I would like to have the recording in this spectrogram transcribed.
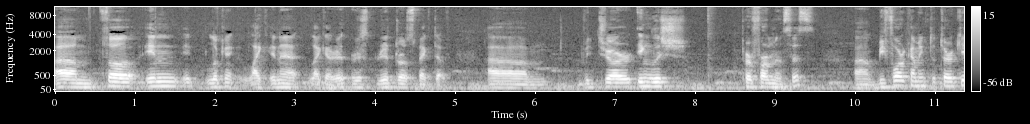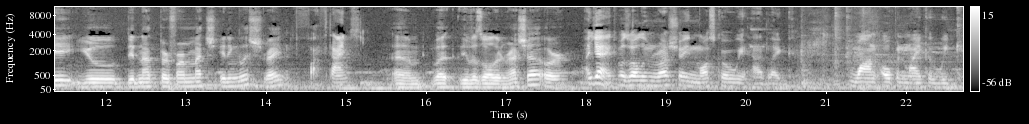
Um, so in it, looking like in a like a re- retrospective, um, with your English performances, uh, before coming to Turkey, you did not perform much in English, right? Five times. Um, but it was all in Russia, or Uh, yeah, it was all in Russia. In Moscow, we had like one open mic a week.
